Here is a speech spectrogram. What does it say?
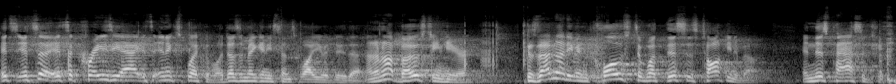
It's, it's, a, it's a crazy act. It's inexplicable. It doesn't make any sense why you would do that. And I'm not boasting here because I'm not even close to what this is talking about in this passage here.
